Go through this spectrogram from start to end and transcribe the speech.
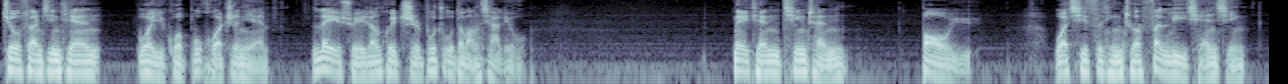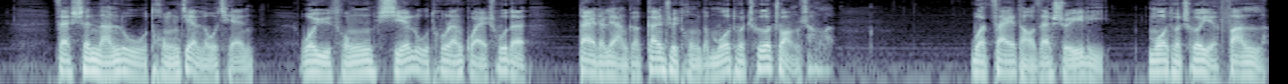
就算今天我已过不惑之年，泪水仍会止不住的往下流。那天清晨，暴雨。我骑自行车奋力前行，在深南路统建楼前，我与从斜路突然拐出的带着两个泔水桶的摩托车撞上了。我栽倒在水里，摩托车也翻了。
